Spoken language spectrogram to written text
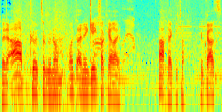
Kleine Abkürzung genommen und einen Gegenverkehr rein. Ach, leck mich doch. Gib Gas.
